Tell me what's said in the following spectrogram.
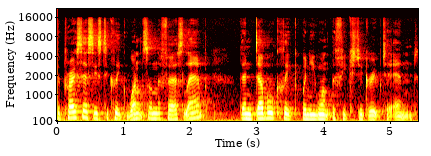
The process is to click once on the first lamp, then double click when you want the fixture group to end.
